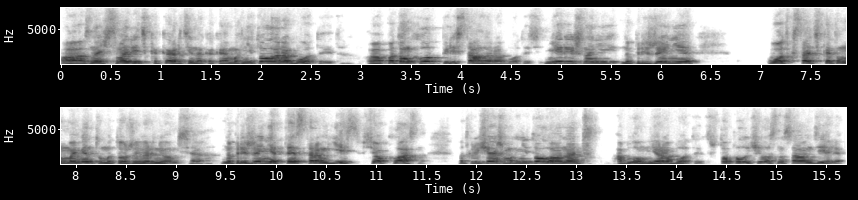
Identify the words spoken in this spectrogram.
Значит, смотрите, какая картина какая. Магнитола работает, потом хлоп перестала работать. Меряешь на ней напряжение вот, кстати, к этому моменту мы тоже вернемся. Напряжение тестером есть, все классно. Подключаешь магнитолу, она облом не работает. Что получилось на самом деле?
